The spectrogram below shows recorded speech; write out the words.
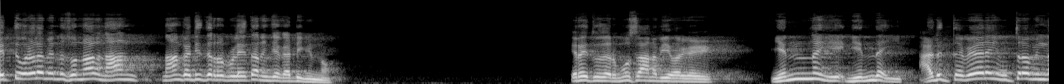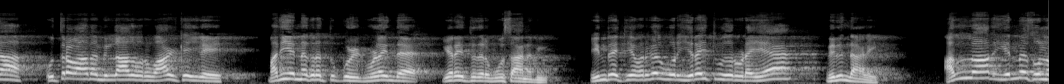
எட்டு வருடம் என்று சொன்னால் நான் நான் கட்டித்தர்ற பிள்ளையை தான் நீங்கள் கட்டிக்கணும். இறை தூதர் மூசா நபி அவர்கள் என்ன இந்த அடுத்த வேளை உத்தரவில்லா உத்தரவாதம் இல்லாத ஒரு வாழ்க்கையிலே மதிய நகரத்துக்குள் நுழைந்த இறை தூதர் மூசா நபி. இன்றைக்கு அவர்கள் ஒரு இறை தூதருடைய விருந்தாளி. அல்லாஹ் என்ன சொல்ல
